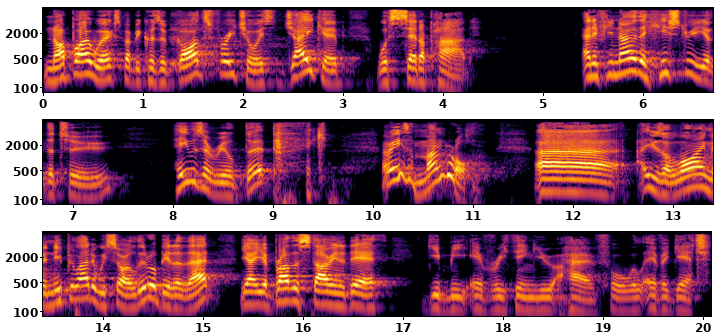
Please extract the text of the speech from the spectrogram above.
Not by works, but because of God's free choice, Jacob was set apart. And if you know the history of the two, he was a real dirtbag. I mean, he's a mongrel. Uh, he was a lying manipulator. We saw a little bit of that. You know, your brother's starving to death. Give me everything you have or will ever get,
